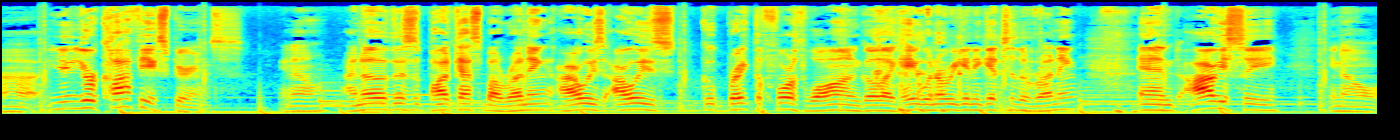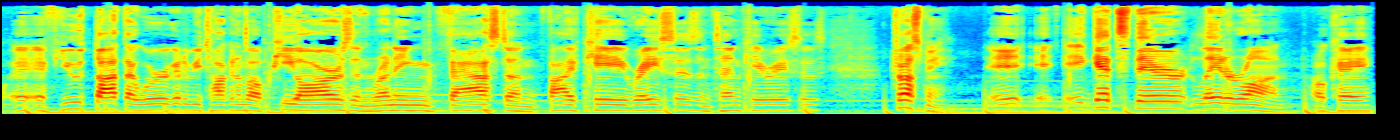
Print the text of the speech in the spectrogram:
uh, your, your coffee experience you know? I know that this is a podcast about running. I always I always go break the fourth wall and go like hey when are we going to get to the running? And obviously you know if you thought that we were going to be talking about prs and running fast on 5k races and 10k races trust me it, it, it gets there later on okay?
